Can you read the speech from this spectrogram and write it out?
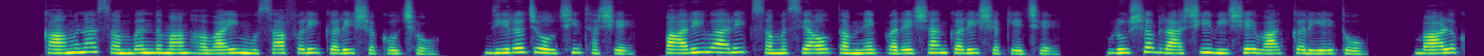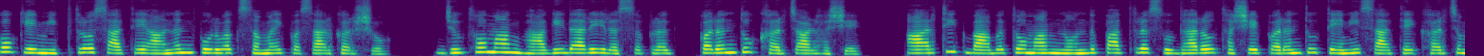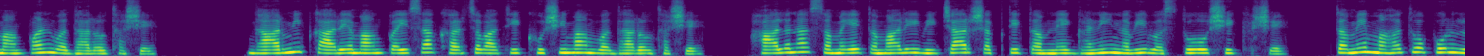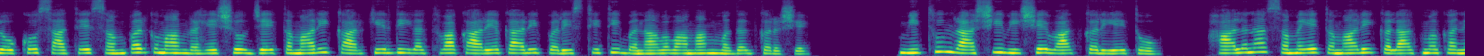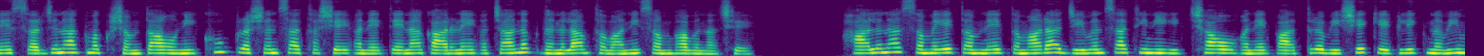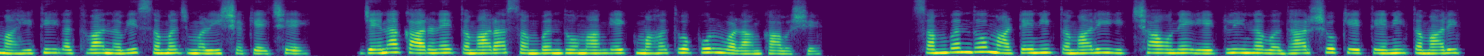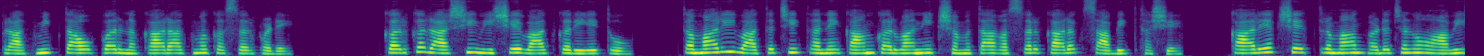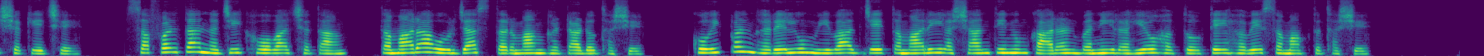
કામના સંબંધમાં હવાઈ મુસાફરી કરી શકો છો. ધીરજ ઓછી થશે. પારિવારિક સમસ્યાઓ તમને પરેશાન કરી શકે છે. વૃષભ રાશિ વિશે વાત કરીએ તો, બાળકો કે મિત્રો સાથે આનંદપૂર્વક સમય પસાર કરશો. જૂથોમાં ભાગીદારી રસપ્રદ, પરંતુ ખર્ચાળ હશે. આર્થિક બાબતોમાં નોંધપાત્ર સુધારો થશે, પરંતુ તેની સાથે ખર્ચમાં પણ વધારો થશે. ધાર્મિક કાર્યમાં પૈસા ખર્ચવાથી ખુશીમાં વધારો થશે. હાલના સમયે તમારી વિચાર શક્તિ તમને ઘણી નવી વસ્તુઓ શીખશે. તમે મહત્વપૂર્ણ લોકો સાથે સંપર્કમાં રહેશો જે તમારી કારકિર્દી અથવા કાર્યકારી પરિસ્થિતિ બનાવવામાં મદદ કરશે. મિથુન રાશિ વિશે વાત કરીએ તો, હાલના સમયે તમારી કલાત્મક અને સર્જનાત્મક ક્ષમતાઓની ખૂબ પ્રશંસા થશે અને તેના કારણે અચાનક ધનલાભ થવાની સંભાવના છે. હાલના સમયે તમને તમારા જીવનસાથીની ઈચ્છાઓ અને પાત્ર વિશે કેટલીક નવી માહિતી અથવા નવી સમજ મળી શકે છે, જેના કારણે તમારા સંબંધોમાં એક મહત્વપૂર્ણ વળાંક આવશે. સંબંધો માટેની તમારી ઈચ્છાઓને એટલી ન વધારશો કે તેની તમારી પ્રાથમિકતાઓ પર નકારાત્મક અસર પડે. કર્ક રાશિ વિશે વાત કરીએ તો તમારી વાતચીત અને કામ કરવાની ક્ષમતા અસરકારક સાબિત થશે. કાર્યક્ષેત્રમાં અડચણો આવી શકે છે. સફળતા નજીક હોવા છતાં, તમારા ઊર્જા સ્તરમાં ઘટાડો થશે. કોઈ પણ ઘરેલું વિવાદ જે તમારી અશાંતિનું કારણ બની રહ્યો હતો તે હવે સમાપ્ત થશે.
